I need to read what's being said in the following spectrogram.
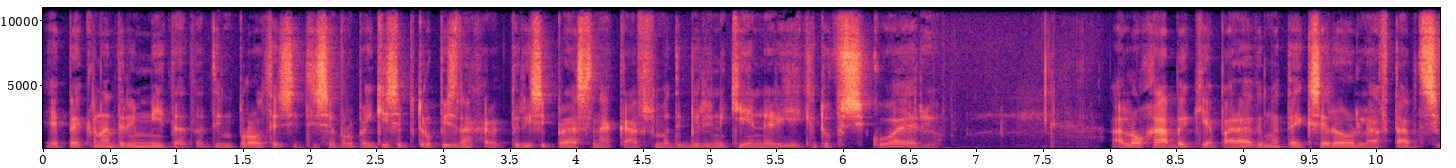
επέκριναν δρυμύτατα την πρόθεση της Ευρωπαϊκής Επιτροπής να χαρακτηρίσει πράσινα καύσιμα την πυρηνική ενέργεια και το φυσικό αέριο. Αλλά ο Χάμπεκ, για παράδειγμα, τα ήξερε όλα αυτά από τις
